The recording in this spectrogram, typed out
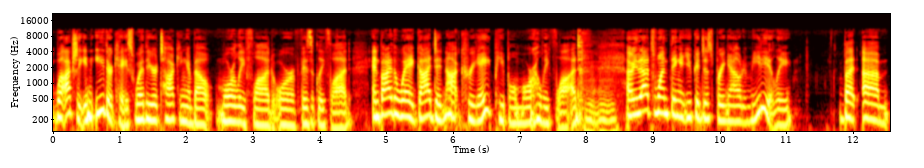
well, actually, in either case, whether you're talking about morally flawed or physically flawed, and by the way, God did not create people morally flawed. Mm-hmm. I mean, that's one thing that you could just bring out immediately. But um,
